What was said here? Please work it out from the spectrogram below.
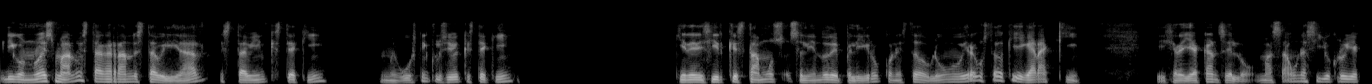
digo, no es malo, está agarrando estabilidad. Está bien que esté aquí. Me gusta inclusive que esté aquí. Quiere decir que estamos saliendo de peligro con este W. Me hubiera gustado que llegara aquí. Y dijera, ya canceló. Más aún así, yo creo ya,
